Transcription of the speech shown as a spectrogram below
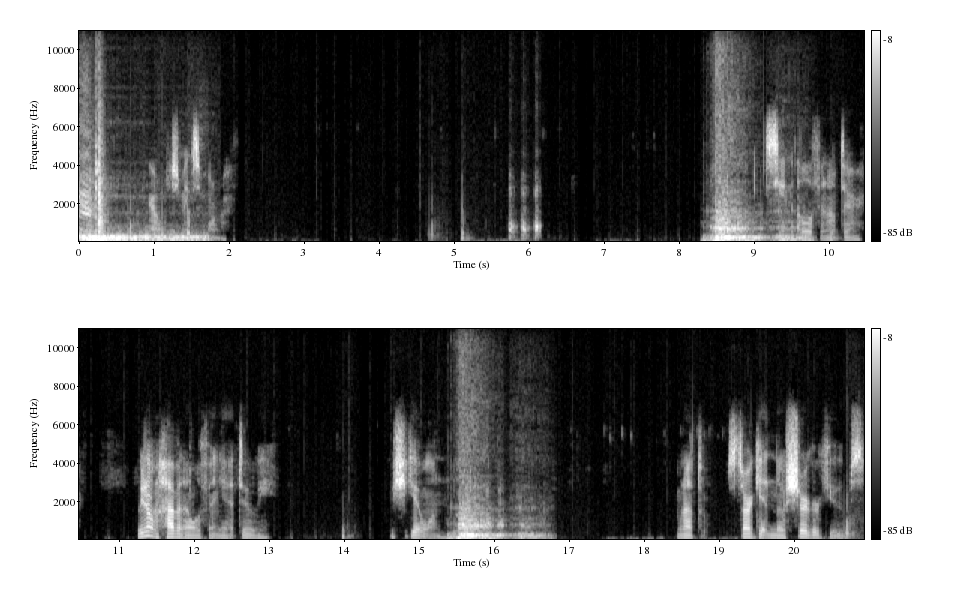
Here, I'll just make some more. See an elephant out there. We don't have an elephant yet, do we? We should get one. I'm gonna have to start getting those sugar cubes.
